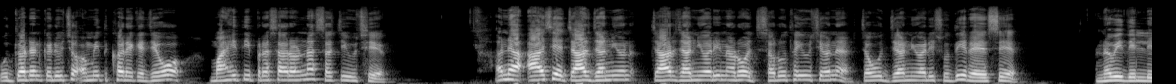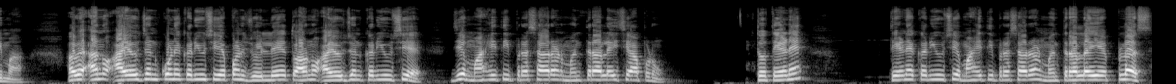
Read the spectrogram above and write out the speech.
ઉદ્ઘાટન કર્યું છે અમિત ખરે, કે જેઓ માહિતી પ્રસારણના સચિવ છે. અને આ છે ચાર જાન્યુ, ચાર જાન્યુઆરીના રોજ શરૂ થયું છે અને ચૌદ જાન્યુઆરી સુધી રહેશે નવી દિલ્હીમાં. હવે આનું આયોજન કોણે કર્યું છે એ પણ જોઈ લઈએ. તો આનું આયોજન કર્યું છે જે માહિતી પ્રસારણ મંત્રાલય છે આપણું. તો તેણે તેણે કર્યું છે માહિતી પ્રસારણ મંત્રાલયે પ્લસ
